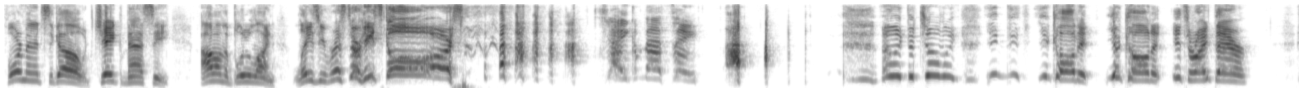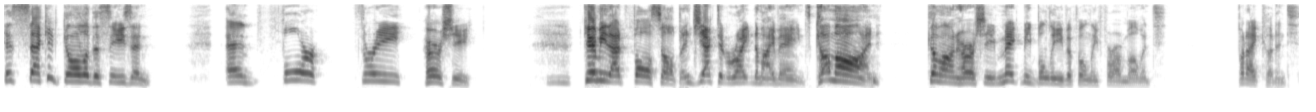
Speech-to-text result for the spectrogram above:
four minutes to go. Jake Massie out on the blue line. Lazy wrister, he scores! Jake Massie! I looked at Joe like, you, you called it. You called it. It's right there. His second goal of the season. And 4 3 Hershey. Give me that false hope. Inject it right into my veins. Come on. Come on, Hershey. Make me believe, if only for a moment. But I couldn't.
